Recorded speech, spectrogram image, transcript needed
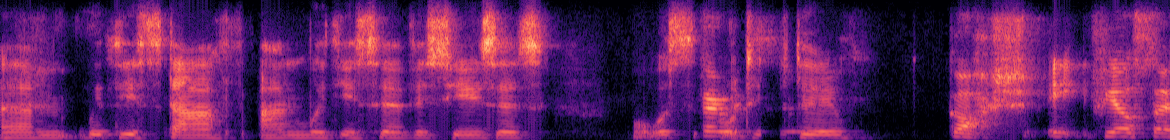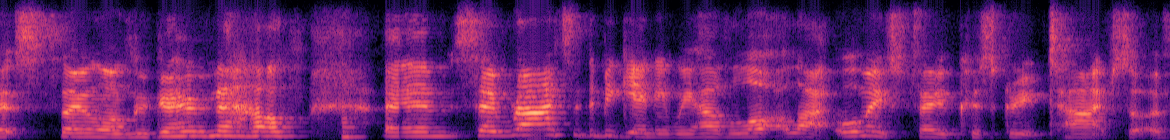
um, with your staff and with your service users? What was so what did you do? Gosh, it feels so so long ago now. Um, so right at the beginning, we had a lot of like almost focus group type sort of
